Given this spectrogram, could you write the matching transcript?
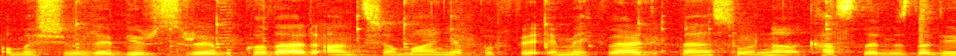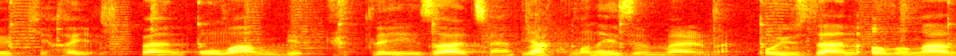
Ama şimdi bir süre bu kadar antrenman yapıp ve emek verdikten sonra kaslarınız da diyor ki hayır ben olan bir kütleyi zaten yakmana izin verme. O yüzden alınan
